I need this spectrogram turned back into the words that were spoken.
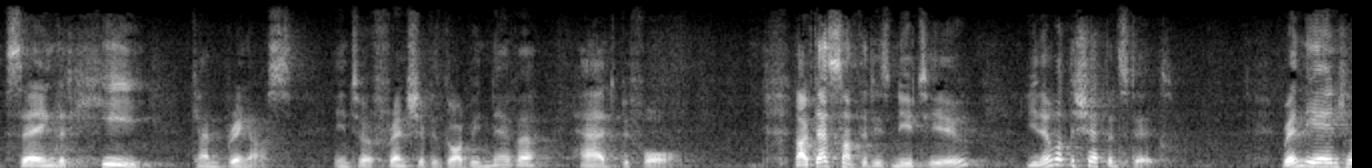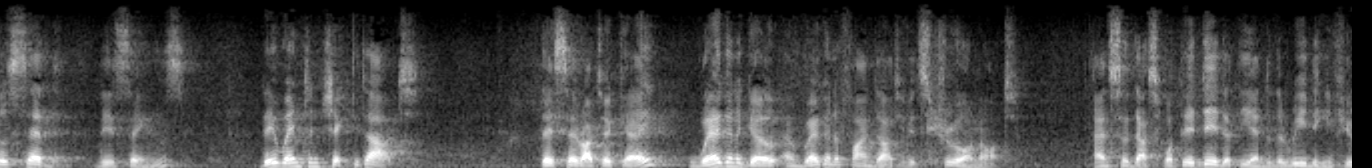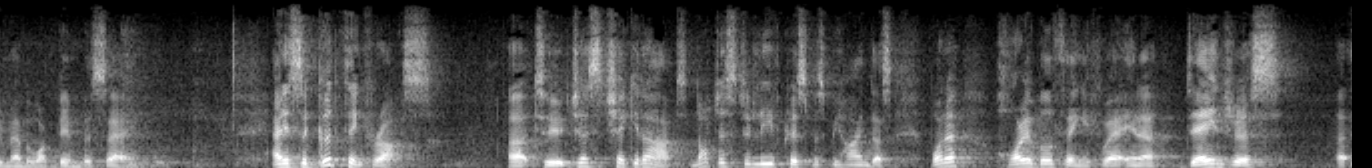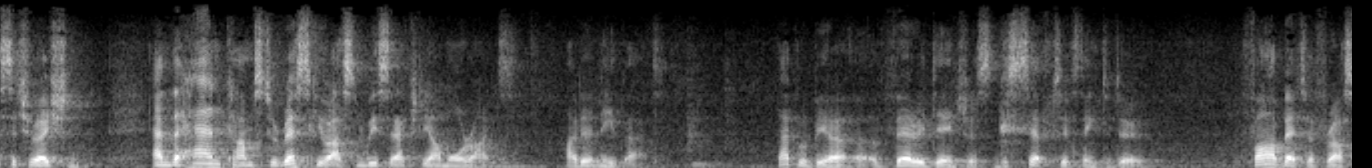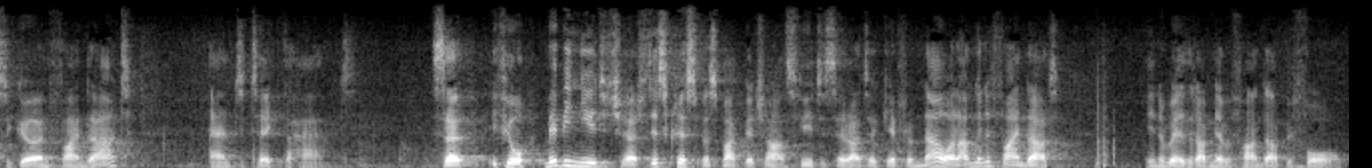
saying that He can bring us into a friendship with God we never had before. Now, if that's something that is new to you, you know what the shepherds did? When the angels said these things, they went and checked it out. They said, right, okay, we're going to go and we're going to find out if it's true or not. And so that's what they did at the end of the reading, if you remember what Bim was saying. And it's a good thing for us uh, to just check it out, not just to leave Christmas behind us. What a horrible thing if we're in a dangerous uh, situation and the hand comes to rescue us and we say, actually, I'm all right. I don't need that. That would be a, a very dangerous, deceptive thing to do. Far better for us to go and find out and to take the hand. So, if you're maybe new to church, this Christmas might be a chance for you to say, right, okay, from now on, I'm going to find out in a way that I've never found out before.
